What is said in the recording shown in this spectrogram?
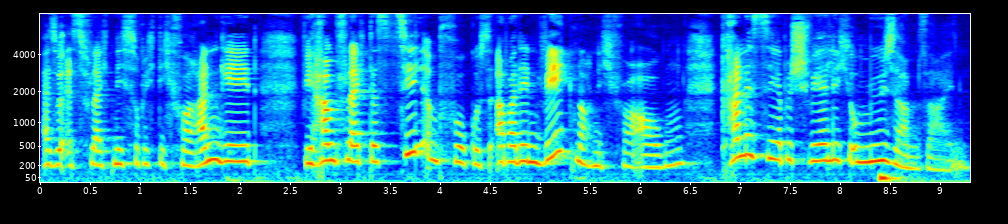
also es vielleicht nicht so richtig vorangeht, wir haben vielleicht das Ziel im Fokus, aber den Weg noch nicht vor Augen, kann es sehr beschwerlich und mühsam sein.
